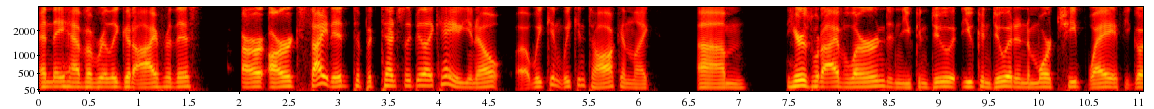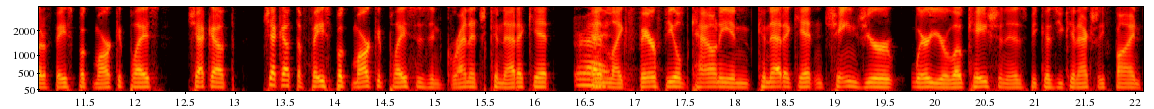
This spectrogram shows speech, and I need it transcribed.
and they have a really good eye for this, are are excited to potentially be like, hey, you know, uh, we can we can talk and like, um, here's what I've learned, and you can do it. You can do it in a more cheap way if you go to Facebook Marketplace. Check out check out the Facebook Marketplaces in Greenwich, Connecticut, Right. and like Fairfield County in Connecticut, and change your where your location is because you can actually find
